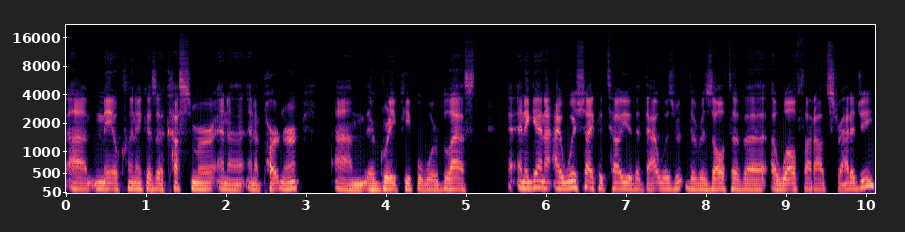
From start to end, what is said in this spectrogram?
uh, Mayo Clinic as a customer and a and a partner. Um, they're great people. We're blessed. And again, I wish I could tell you that that was the result of a, a well thought out strategy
